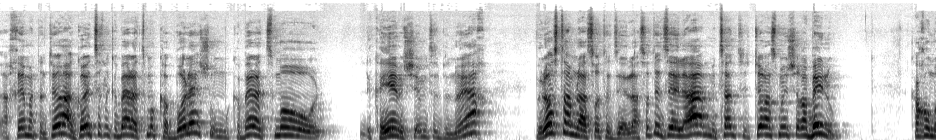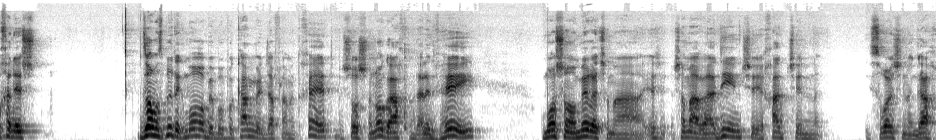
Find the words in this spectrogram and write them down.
אחרי מתן תורה, הגוי צריך לקבל על עצמו קבולה, שהוא מקבל על עצמו לקיים שם מצוות בנויח, ולא סתם לעשות את זה, לעשות את זה אלא מצד תורה עצמו של רבנו. ככה הוא מחדש. זה מסביר את הגמורה בבבא קמא בדף ל"ח, בשורש הנוגח, ד' וה', כמו שאומרת שם, הרי הדין שאחד של ישראל שנגח,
